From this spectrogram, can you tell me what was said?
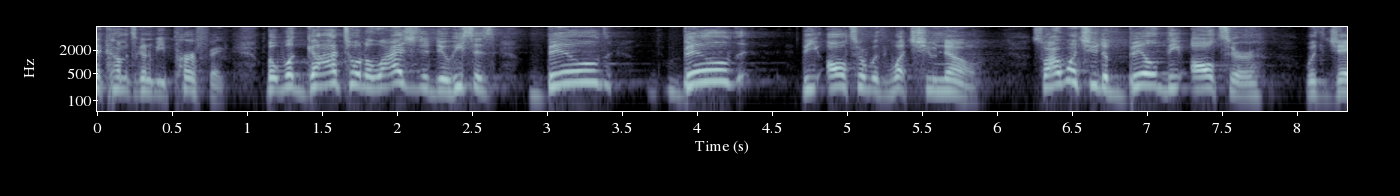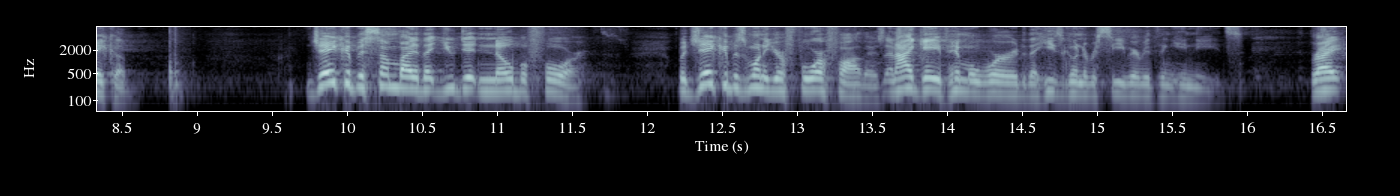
to come it's to be perfect but what god told elijah to do he says build build the altar with what you know so i want you to build the altar with jacob jacob is somebody that you didn't know before but jacob is one of your forefathers and i gave him a word that he's going to receive everything he needs right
